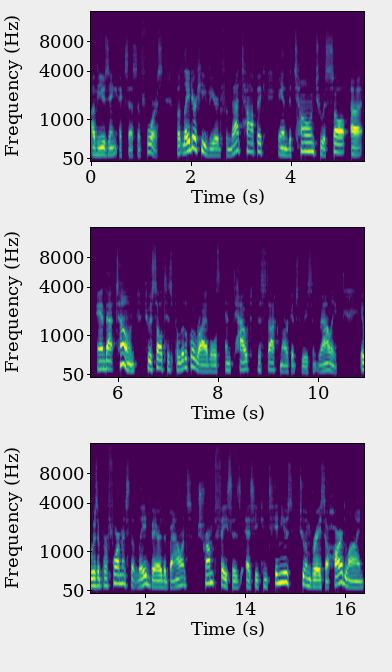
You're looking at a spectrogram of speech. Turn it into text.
of using using excessive force. But later he veered from that topic and the tone to assault uh, and that tone to assault his political rivals and tout the stock market's recent rally. It was a performance that laid bare the balance Trump faces as he continues to embrace a hard line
